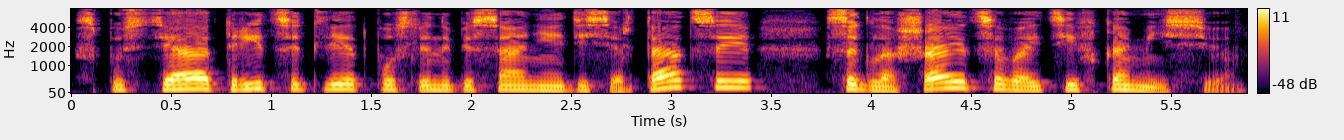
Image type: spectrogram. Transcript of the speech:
спустя 30 лет после написания диссертации соглашается войти в комиссию.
